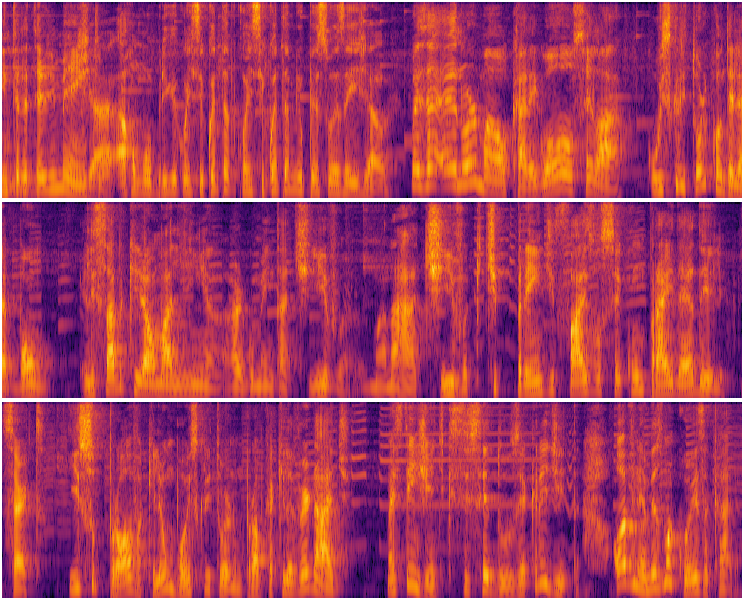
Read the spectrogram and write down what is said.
entretenimento. Já arrumou briga com as 50, com as 50 mil pessoas aí já, ó. Mas é, é normal, cara. É igual, sei lá, o escritor, quando ele é bom, ele sabe criar uma linha argumentativa, uma narrativa que te prende e faz você comprar a ideia dele, certo? Isso prova que ele é um bom escritor, não prova que aquilo é verdade. Mas tem gente que se seduz e acredita. OVNI é a mesma coisa, cara.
